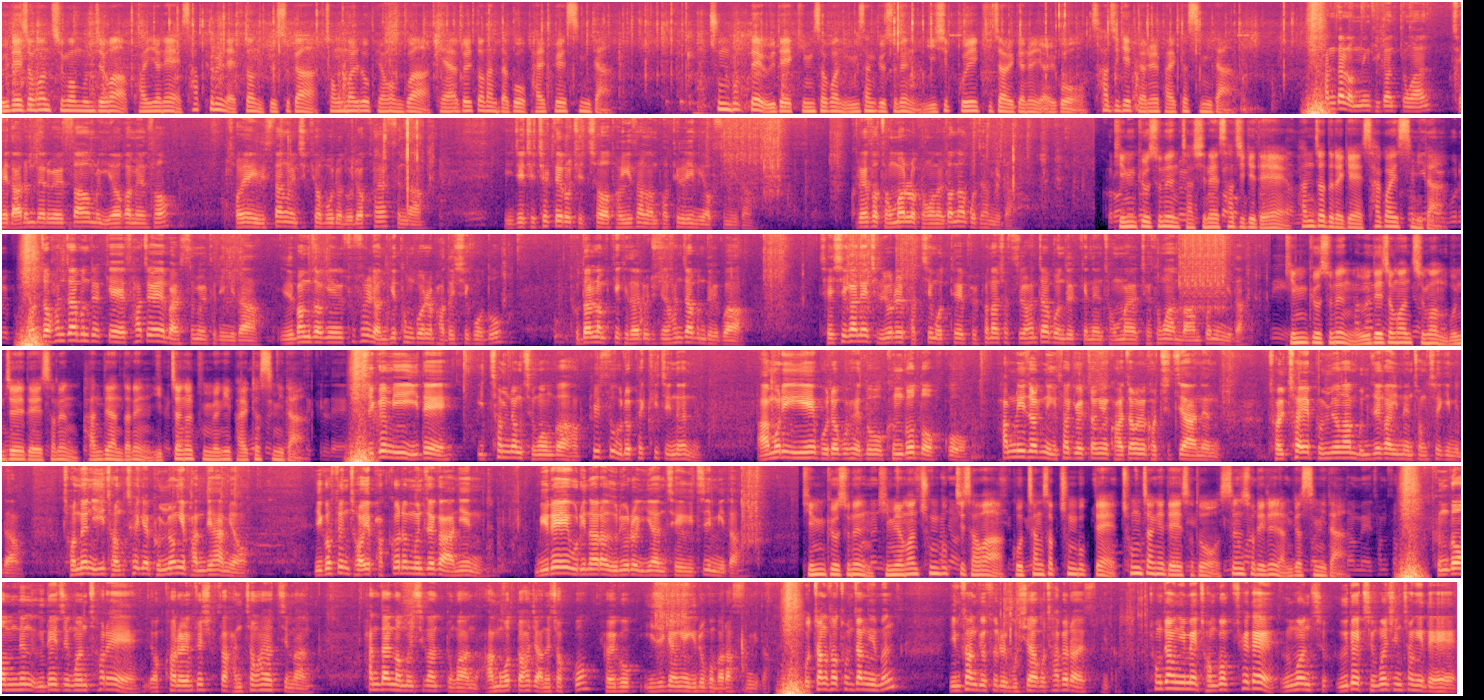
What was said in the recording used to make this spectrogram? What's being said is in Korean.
의대 정원 증원 문제와 관련해 사표를 냈던 교수가 정말로 병원과 대학을 떠난다고 발표했습니다. 충북대 의대 김석원 임상교수는 29일 기자회견을 열고 사직의 변을 밝혔습니다. 한 달 넘는 기간 동안 제 나름대로의 싸움을 이어가면서 저의 일상을 지켜보려 노력하였으나 이제 지칠 대로 지쳐 더 이상은 버틸 힘이 없습니다. 그래서 정말로 병원을 떠나고자 합니다. 김 교수는 자신의 사직에 대해 환자들에게 사과했습니다. 먼저 환자분들께 사죄의 말씀을 드립니다. 일방적인 수술 연기 통보를 받으시고도 두 달 넘게 기다려주신 환자분들과 제 시간에 진료를 받지 못해 불편하셨을 환자분들께는 정말 죄송한 마음뿐입니다. 김 교수는 의대 정원 증원 문제에 대해서는 반대한다는 입장을 분명히 밝혔습니다. 지금 이 이대 2,000명 증원과 필수 의료 패키지는 아무리 이해해 보려고 해도 근거도 없고 합리적인 의사결정의 과정을 거치지 않은 절차에 분명한 문제가 있는 정책입니다. 저는 이 정책에 분명히 반대하며 이것은 저희 밥그릇 문제가 아닌 미래의 우리나라 의료를 위한 제 의지입니다. 김 교수는 김영환 충북지사와 고창섭 충북대 총장에 대해서도 쓴소리를 남겼습니다. 근거 없는 의대 증원 철회에 역할을 해주십사 간청하였지만 한 달 넘은 시간 동안 아무것도 하지 않으셨고 결국 이 지경에 이르고 말았습니다. 고창석 총장님은 임상 교수를 무시하고 차별하였습니다. 총장님의 전국 최대 응원 지- 의대 증원 신청에 대해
